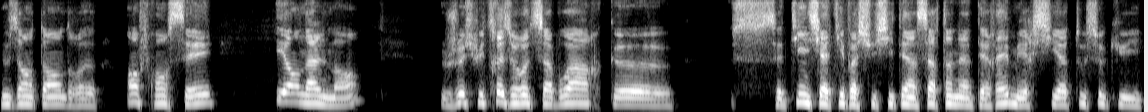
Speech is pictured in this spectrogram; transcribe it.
nous entendre en français et en allemand. Je suis très heureux de savoir que cette initiative a suscité un certain intérêt. Merci à tous ceux qui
